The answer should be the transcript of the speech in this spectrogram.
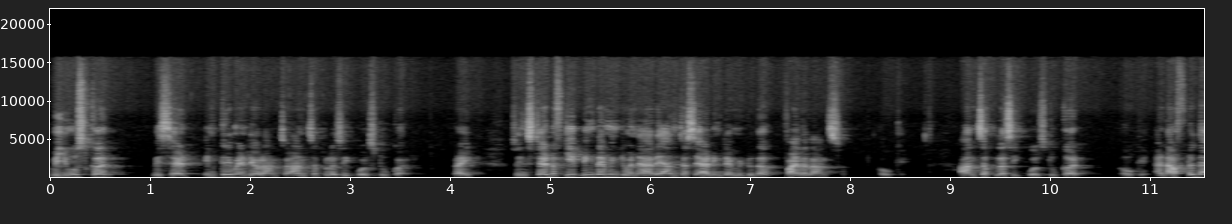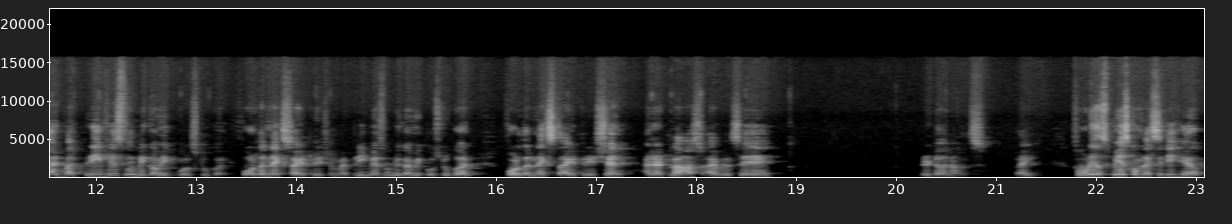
we used cur we said increment your answer. Answer plus equals to cur right? So instead of keeping them into an array i'm just adding them into the final answer. Okay answer plus equals to cur okay. And after that my previous will become equals to cur for the next iteration. My previous will become equals to cur for the next iteration. And at last i will say return answer right? So what is the space complexity here?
